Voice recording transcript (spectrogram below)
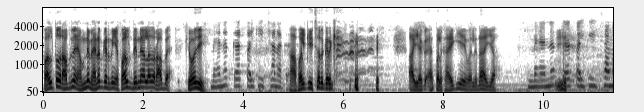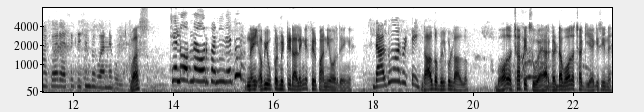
फल तो रब ने हमने मेहनत करनी है। फल देने वाला तो रब है। क्यों जी? मेहनत कर फल की इच्छा ना कर। हाँ फल की इच्छा तो करके। आइया को एप्पल खाएगी ये वाले ना आइया? मेहनत कर फल की इच्छा ना कर ऐसे कृष्ण भगवान ने बोला। बस। चलो अब मैं और पानी दे दूँ? नहीं अभी ऊपर मिट्टी डालेंगे फिर पानी और देंगे। डाल दूँ और मिट्टी? डाल दो बिल्कुल डाल दो। बहुत अच्छा फिक्स हुआ है यार। गड्ढा बहुत अच्छा किया है किसी ने।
